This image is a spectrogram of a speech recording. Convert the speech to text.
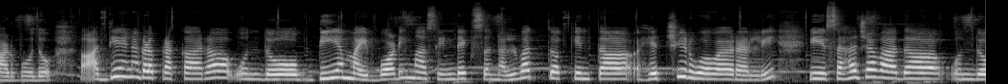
ಮಾಡ್ಬೋದು. ಅಧ್ಯಯನಗಳ ಪ್ರಕಾರ ಒಂದು B M I body mass index ನಲವತ್ತಕ್ಕಿಂತ ಹೆಚ್ಚಿರುವವರಲ್ಲಿ ಈ ಸಹಜವಾದ ಒಂದು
